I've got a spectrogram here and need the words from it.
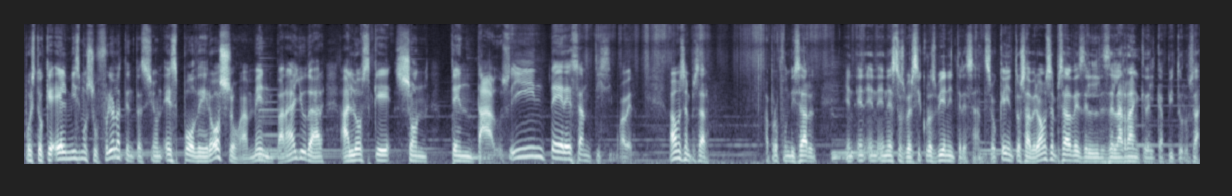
Puesto que Él mismo sufrió la tentación, es poderoso, amén, para ayudar a los que son tentados. Interesantísimo. A ver, vamos a empezar a profundizar en, estos versículos bien interesantes. ¿ok? Entonces, a ver, vamos a empezar desde el, desde el arranque del capítulo. O sea,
